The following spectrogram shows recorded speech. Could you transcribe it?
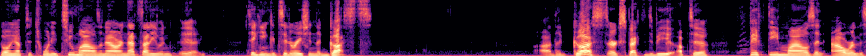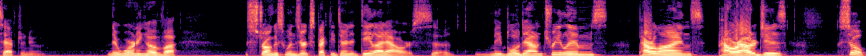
going up to 22 miles an hour, and that's not even uh, taking in consideration the gusts. Uh, the gusts are expected to be up to 50 miles an hour this afternoon. They're warning of uh, strongest winds are expected during the daylight hours. Uh, may blow down tree limbs, power lines, power outages. So,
